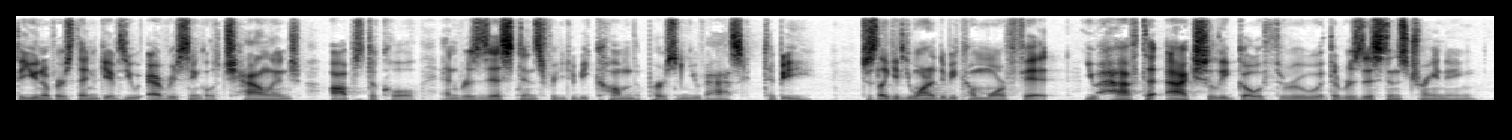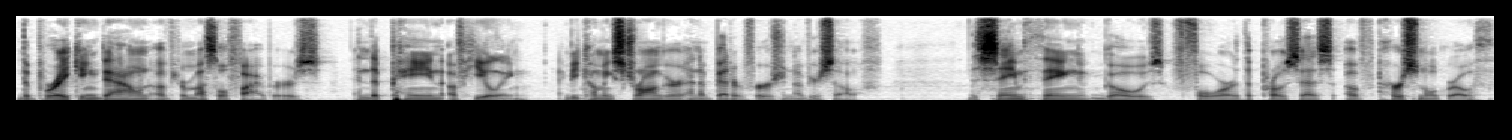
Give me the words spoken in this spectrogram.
the universe then gives you every single challenge, obstacle, and resistance for you to become the person you've asked to be. Just like if you wanted to become more fit, you have to actually go through the resistance training, the breaking down of your muscle fibers, and the pain of healing and becoming stronger and a better version of yourself. The same thing goes for the process of personal growth.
